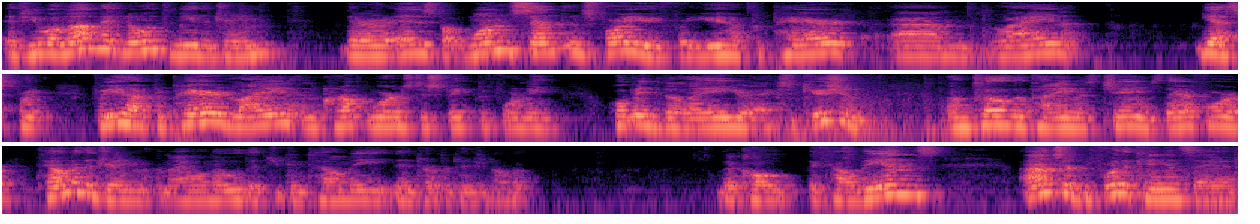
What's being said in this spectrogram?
If you will not make known to me the dream, there is but one sentence for you, for you have prepared um. Yes, for for you have prepared lying and corrupt words to speak before me, hoping to delay your execution until the time is changed. Therefore, tell me the dream, and I will know that you can tell me the interpretation of it. The Chal- the Chaldeans answered before the king and said,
